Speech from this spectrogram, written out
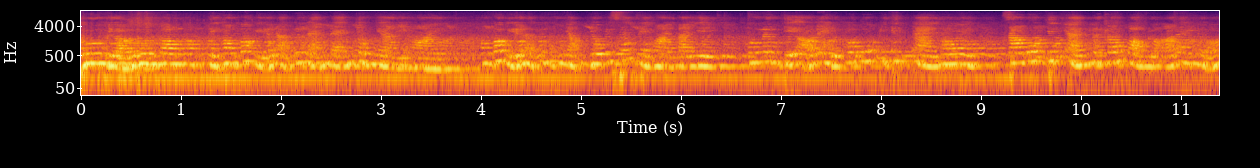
thương vợ thương con thì không có nghĩa là cứ lãng đảng trong nhà này hoài. Không có nghĩa là cứ nhập vô cái xác này hoài. Tại vì phương linh chỉ ở đây được có 49 ngày thôi. Sau 49 ngày phương linh không còn được ở đây nữa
